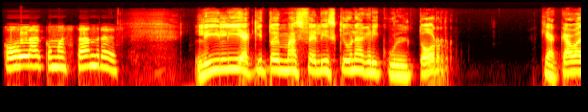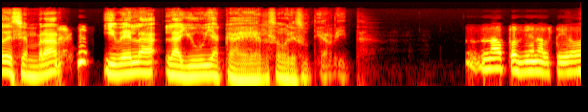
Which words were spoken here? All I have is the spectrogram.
Hola, ¿cómo está Andrés? Lili, aquí estoy más feliz que un agricultor que acaba de sembrar y ve la, la lluvia caer sobre su tierrita. No, pues bien al tiro.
